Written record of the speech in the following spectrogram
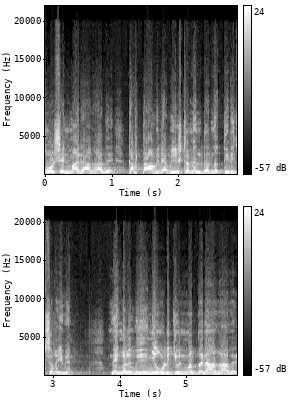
ഭോഷന്മാരാകാതെ കർത്താവിന്റെ അഭീഷ്ടം എന്തെന്ന് തിരിച്ചറിയുവൻ. നിങ്ങൾ വീഞ്ഞു കുടിച്ച് ഉന്മത്തനാകാതെ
